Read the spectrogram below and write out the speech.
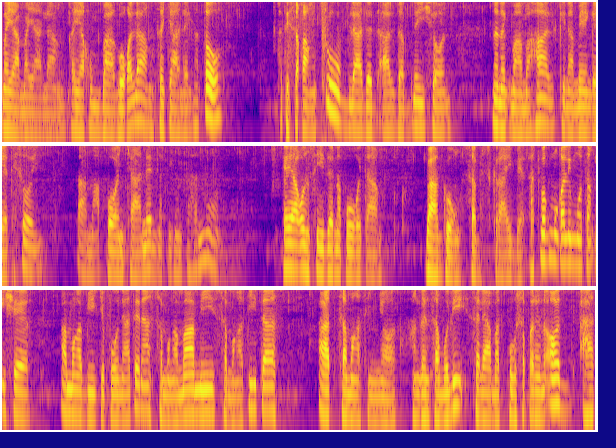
maya-maya lang. Kaya kung bago ka lang sa channel na to at isa kang true-blooded Aldab Nation na nagmamahal kina Mengay at Isoy, tama po ang channel na pinuntahan mo. Kaya consider na po kita ang bagong subscriber. At huwag mo kalimutang i-share ang mga video po natin ha, sa mga mami, sa mga titas, at sa mga senyor. Hanggang sa muli, salamat po sa panonood at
